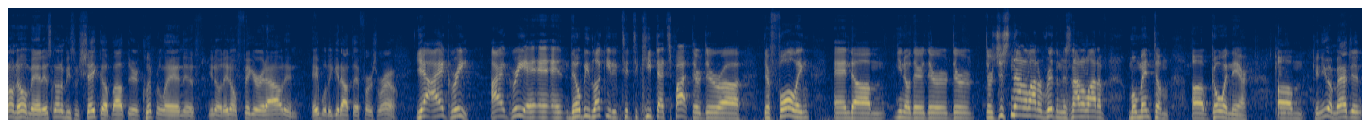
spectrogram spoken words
don't know, man. It's going to be some shakeup out there in Clipperland if, you know, they don't figure it out and able to get out that first round. Yeah, I agree. I agree, and, and, and they'll be lucky to, to, to keep that spot. They're they're uh, they're falling, and um, you know they're they're they're there's just not a lot of rhythm. There's not a lot of momentum uh, going there. Um, Can you imagine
